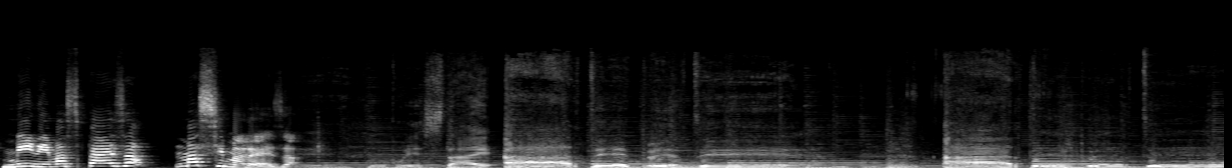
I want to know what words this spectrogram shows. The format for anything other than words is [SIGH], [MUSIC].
Minima spesa, massima resa. Questa è arte per te, arte per te.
